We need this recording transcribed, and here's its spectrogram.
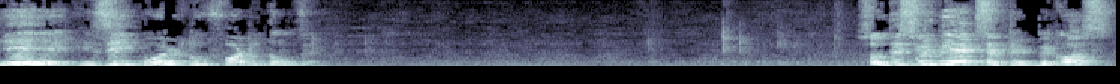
a is equal to 40,000. So this will be accepted because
